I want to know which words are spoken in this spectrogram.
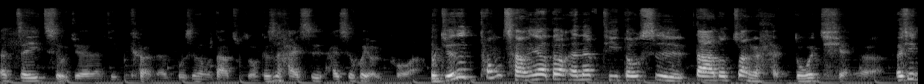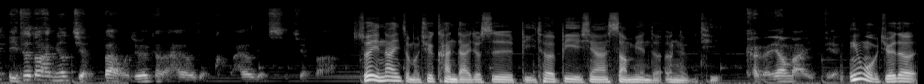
那这一次我觉得 NFT 可能不是那么大主轴，可是还是还是会有一波啊。我觉得通常要到 NFT 都是大家都赚了很多钱了，而且比特都还没有减半，我觉得可能还有一点还有点时间吧。所以那你怎么去看待就是比特币现在上面的 NFT？可能要买一点，因为我觉得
